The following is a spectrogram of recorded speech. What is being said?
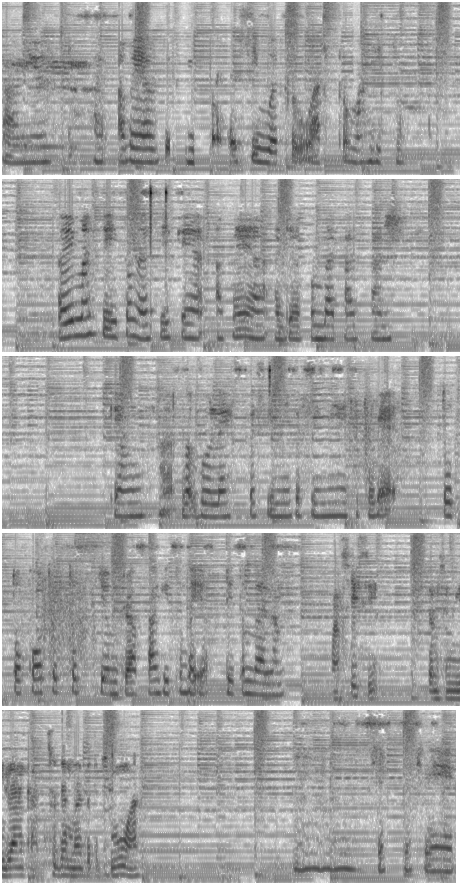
soalnya apa ya sih buat keluar rumah gitu. Tapi masih itu nggak sih kayak apa ya ada pembatasan yang nggak boleh ke sini ke sini gitu. Kayak tut toko tutup jam berapa gitu nggak ya di Tembalang. Masih sih jam 9 kan sudah mulai tutup semua. Hmm, sip sip, sip.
